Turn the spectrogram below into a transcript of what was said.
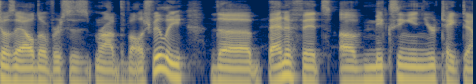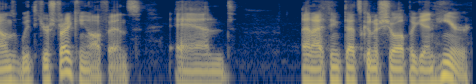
Jose Aldo versus Merab Dvalishvili, the benefits of mixing in your takedowns with your striking offense. And and I think that's going to show up again here.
